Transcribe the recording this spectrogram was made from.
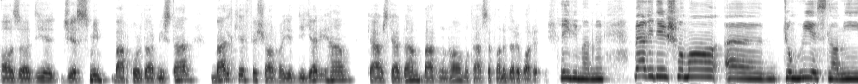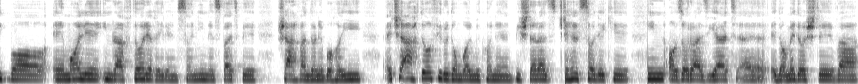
آزادی جسمی برخوردار نیستند بلکه فشارهای دیگری هم که عرض کردم بر اونها متاسفانه داره وارد میشه. خیلی ممنون. بقیده شما جمهوری اسلامی با اعمال این رفتار غیر انسانی نسبت به شهروندان باهایی چه اهدافی رو دنبال می‌کنه؟ بیشتر از چهل ساله که این آزار و اذیت ادامه داشته و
